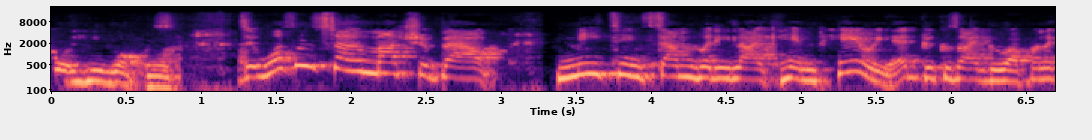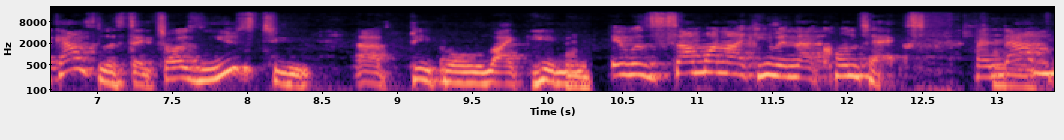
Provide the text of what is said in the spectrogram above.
thought he was. It wasn't so much about meeting somebody like him, period, because I grew up on a council estate, so I was used to uh, people like him. It was someone like him in that context. And that mm.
